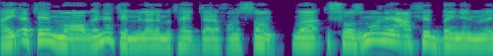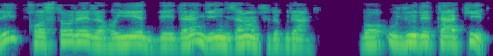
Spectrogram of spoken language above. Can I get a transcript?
هیئت معاونت ملل متحد در افغانستان و سازمان عفو بین المللی خواستار رهایی بیدرنگ این زنان شده بودند با وجود تاکید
